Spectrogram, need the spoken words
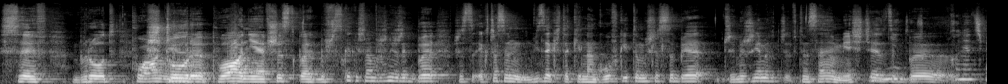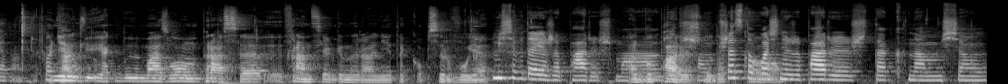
syf, brud, Płonie. szczury, płonie, wszystko, jakby wszystko jakieś mam wrażenie, że jakby jak czasem widzę jakieś takie nagłówki, to myślę sobie, czy my żyjemy w, w tym samym mieście? Nie, jakby... to koniec świata. Chyba nie Tak. lubię, jakby ma złą prasę, Francja generalnie tak obserwuje. Mi się wydaje, że Paryż ma Albo Paryż gorszą. dodatkowo. Przez to właśnie, że Paryż tak nam się...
